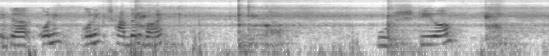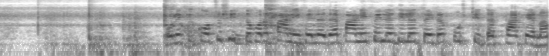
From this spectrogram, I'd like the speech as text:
এটা অনেক অনেক স্বাদের হয়। পুষ্টিও। অনেকে কচু সিদ্ধ করে পানি ফেলে দেয়? পানি ফেলে দিলে তো এটার পুষ্টিদার থাকে না।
